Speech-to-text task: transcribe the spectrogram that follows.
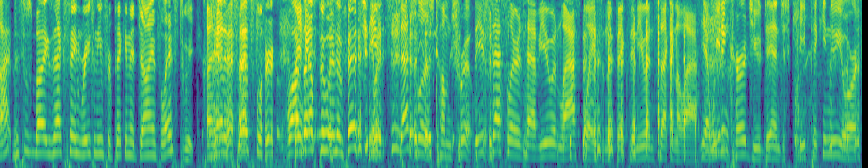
I, this was my exact same reasoning for picking the Giants last week. I had a Sessler. Well, I'm they have to win eventually. Sesslers come true. These Sesslers have you in last place in the picks and you in second to last. Yeah, we'd encourage you, Dan. Just keep picking New York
